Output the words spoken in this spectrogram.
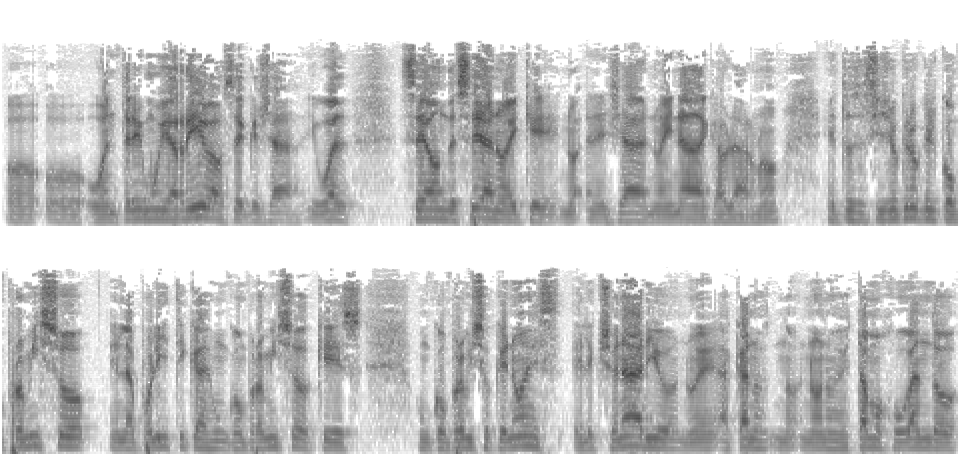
o, entré muy arriba, o sea que ya igual sea donde sea no hay que eh, ya no hay nada que hablar, ¿no? Entonces sí yo creo que el compromiso en la política es un compromiso que es un compromiso que no es eleccionario, no es, acá no, no, nos estamos jugando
